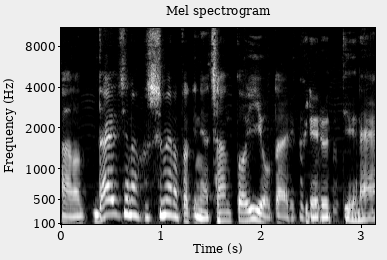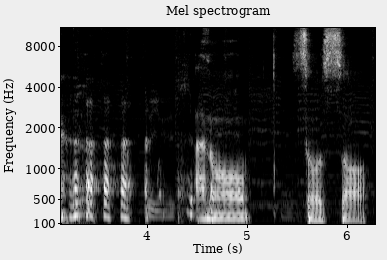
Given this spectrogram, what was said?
あの、大事な節目の時にはちゃんといいお便りくれるっていうね。あの、そうそう。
